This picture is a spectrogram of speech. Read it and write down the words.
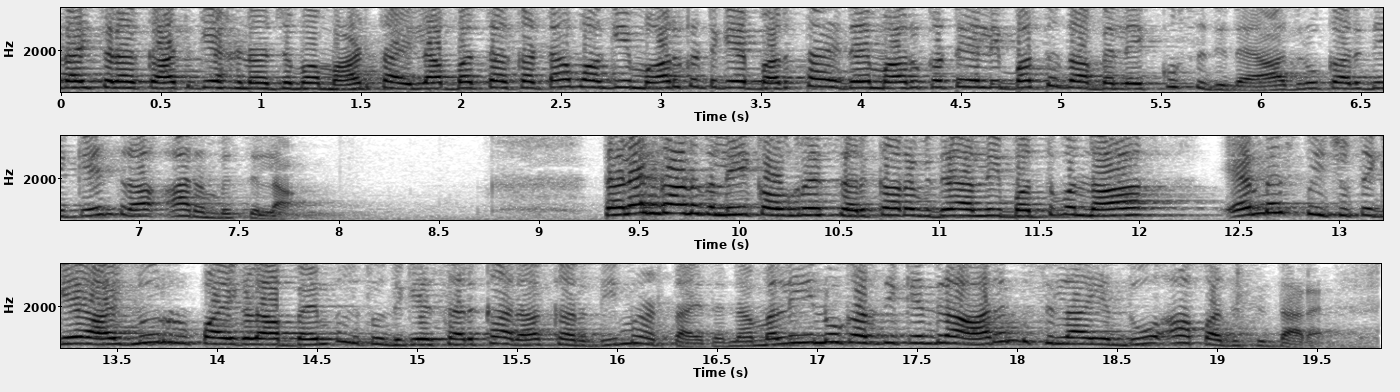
ರೈತರ ಖಾತೆಗೆ ಹಣ ಜಮಾ ಮಾಡ್ತಾ ಇಲ್ಲ. ಭತ್ತ ಕಟಾವಾಗಿ ಮಾರುಕಟ್ಟೆಗೆ ಬರ್ತಾ ಇದೆ. ಮಾರುಕಟ್ಟೆಯಲ್ಲಿ ಭತ್ತದ ಬೆಲೆ ಕುಸಿದಿದೆ. ಆದರೂ ಖರೀದಿ ಕೇಂದ್ರ ಆರಂಭಿಸಿಲ್ಲ. ತೆಲಂಗಾಣದಲ್ಲಿ ಕಾಂಗ್ರೆಸ್ ಸರ್ಕಾರವಿದೆ. ಅಲ್ಲಿ ಭತ್ತವನ್ನ ಎಂಎಸ್ಪಿ ಜೊತೆಗೆ ಐದುನೂರು ರೂಪಾಯಿಗಳ ಬೆಂಬಲದೊಂದಿಗೆ ಸರ್ಕಾರ ಖರೀದಿ ಮಾಡ್ತಾ ಇದೆ. ನಮ್ಮಲ್ಲಿ ಇನ್ನೂ ಖರೀದಿ ಕೇಂದ್ರ ಆರಂಭಿಸಿಲ್ಲ ಎಂದು ಆಪಾದಿಸಿದ್ದಾರೆ.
